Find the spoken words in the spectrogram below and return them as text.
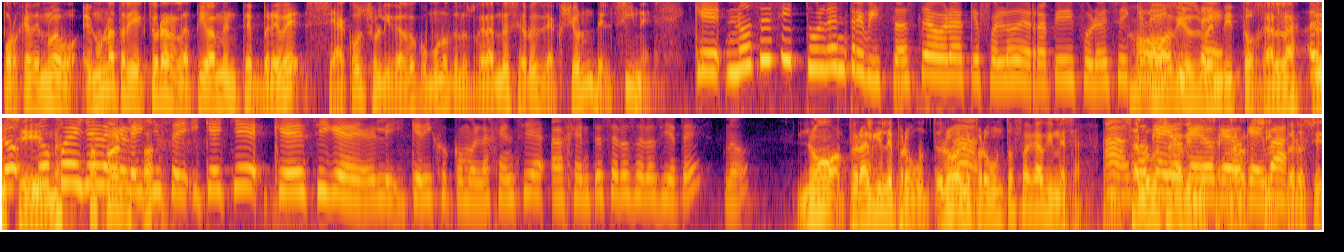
Porque, de nuevo, en una trayectoria relativamente breve, se ha consolidado como uno de los grandes héroes de acción del cine. Que no sé si tú la entrevistaste ahora que fue lo de Rápido y Furioso y que le Oh, dijiste... Dios bendito, ojalá. No, fue ella la que le dijiste. ¿Y qué, qué, qué sigue? Y que dijo como la agencia Agente 007, ¿no? No, pero alguien le preguntó. No, Ah. le preguntó fue Gaby Mesa. Ah, Saludos a Gaby Mesa, claro que sí. Pero sí,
